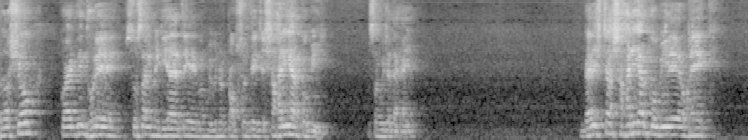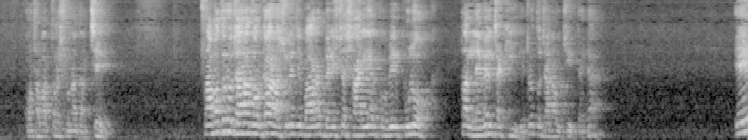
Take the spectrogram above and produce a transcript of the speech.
প্রিয় দর্শক, কয়েকদিন ধরে সোশ্যাল মিডিয়াতে এবং বিভিন্ন টক শোতে যে শাহরিয়ার কবির ছবিটা দেখাই। ব্যারিস্টার শাহরিয়ার কবিরের অনেক কথাবার্তা শোনা যাচ্ছে। আমাদেরও জানা দরকার আসলে যে ভারত ব্যারিস্টার শাহরিয়ার কবির পুলক, তার লেভেলটা কি? এটা তো জানা উচিত, তাই না? এই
